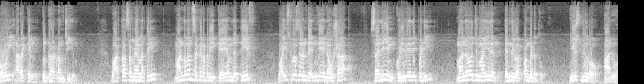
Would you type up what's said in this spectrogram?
റോയ് അറക്കൽ ഉദ്ഘാടനം ചെയ്യും. വാർത്താ സമ്മേളനത്തിൽ മണ്ഡലം secretary K M Latheef vice president N K Noushad Saleem Kuzhivelippadi Manoj Mailan എന്നിവർ പങ്കെടുത്തു. News bureau Aluva.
